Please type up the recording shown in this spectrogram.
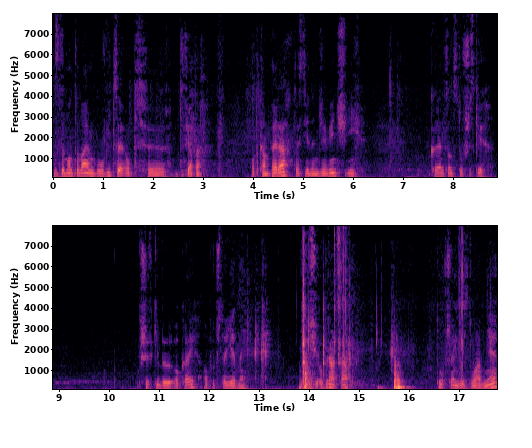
Zdemontowałem głowicę od y, Fiata od kampera, to jest 1.9 i kręcąc tu wszystkie krzywki były ok, oprócz tej jednej. Jak się obraca, tu wszędzie jest ładnie.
